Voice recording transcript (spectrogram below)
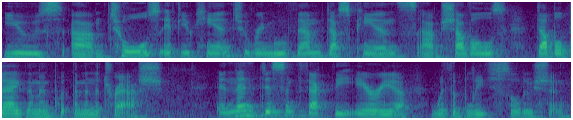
use um, tools, if you can, to remove them, dustpans, um, shovels, double bag them and put them in the trash. And then disinfect the area with a bleach solution.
